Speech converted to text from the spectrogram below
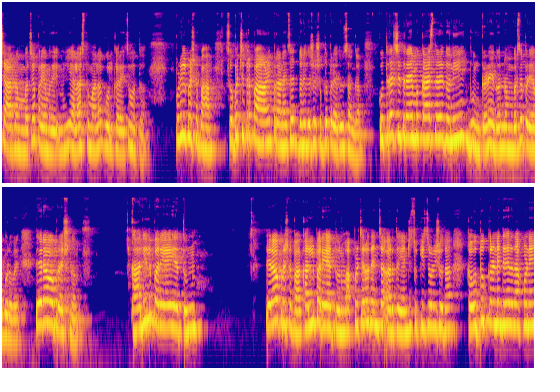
चार नंबरच्या पर्यायामध्ये. म्हणजे यालाच तुम्हाला गोल करायचं होतं. पुढील प्रश्न पहा. सोबत चित्र पहा आणि प्राण्याचे ध्वनिदर्शक शब्द पर्यायातून सांगा. कुत्र्याचं चित्र आहे. मग काय असणार आहे? ध्वनी भुंकणे. दोन नंबरचा पर्याय बरोबर आहे. तेरावा प्रश्न. खालील पर्यायातून तेरावा प्रश्न पहा. खालील पर्यायातून वाक्प्रचार व त्यांचा अर्थ यांची चुकीची जोडी शोधा. कौतुक करणे धैर्य दाखवणे.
